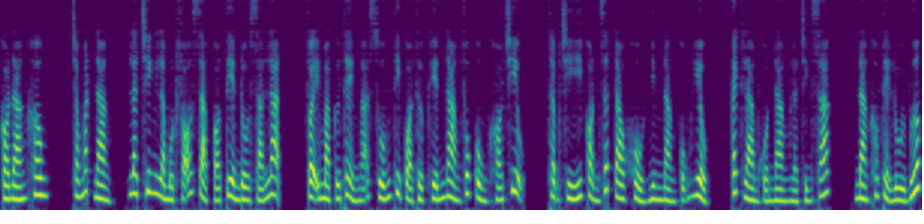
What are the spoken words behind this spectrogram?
có đáng không? Trong mắt nàng, La Trinh là một võ giả có tiền đồ sán lạn, vậy mà cứ thể ngã xuống thì quả thực khiến nàng vô cùng khó chịu, thậm chí còn rất đau khổ nhưng nàng cũng hiểu, cách làm của nàng là chính xác, nàng không thể lùi bước,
